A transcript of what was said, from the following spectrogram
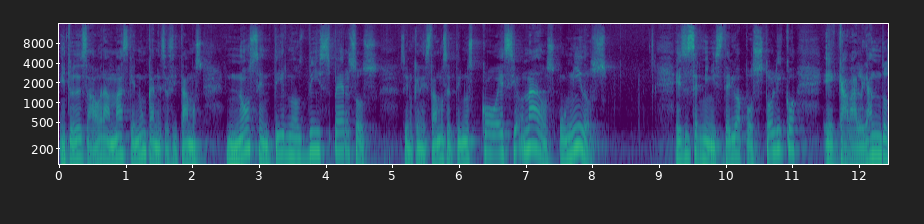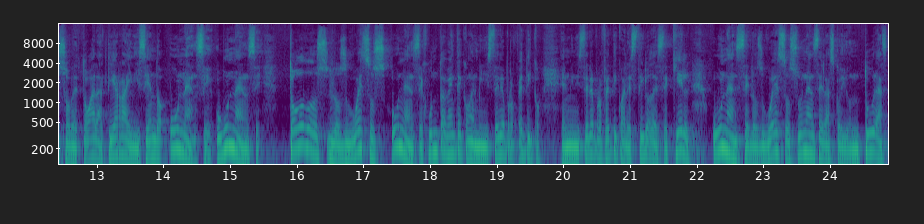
Entonces ahora más que nunca necesitamos no sentirnos dispersos, sino que necesitamos sentirnos cohesionados, unidos. Ese es el ministerio apostólico eh, cabalgando sobre toda la tierra y diciendo, únanse, únanse, todos los huesos únanse juntamente con el ministerio profético, el ministerio profético al estilo de Ezequiel, únanse los huesos, únanse las coyunturas,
